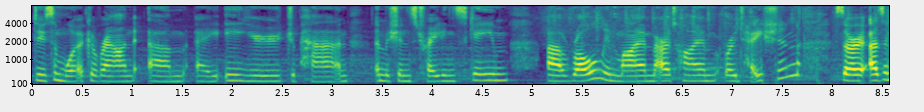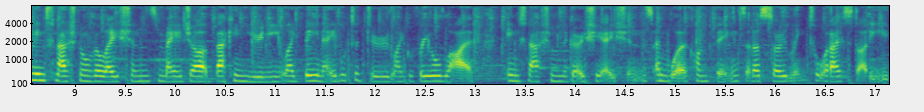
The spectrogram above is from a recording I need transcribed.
do some work around um, a EU-Japan emissions trading scheme uh, role in my maritime rotation. So as an international relations major back in uni, like being able to do like real life international negotiations and work on things that are so linked to what I study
